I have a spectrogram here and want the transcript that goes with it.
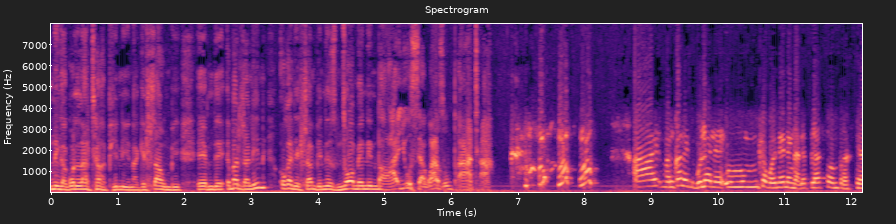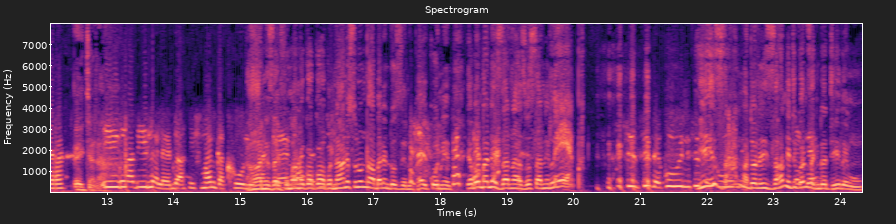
ningakolatha phi nina ke mhlawumbi em ebadlalini okanye mhlawumbi nizincome nini ba hayi siyakwazi uphatha hayi mandiqale ndibulele umhlobo wenene ngale platform brastera Eh tara inqabile le nto asiyifumani kakhulu Ah But, eh, nizayifumana xa okokoko. Nani sununqaba nento zenu phaa ikonini yabona uba niza nazo sanileqa. Si- size kuni size yizani kuni. madona yizani ithi kwenzeka into ethile ngoku.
